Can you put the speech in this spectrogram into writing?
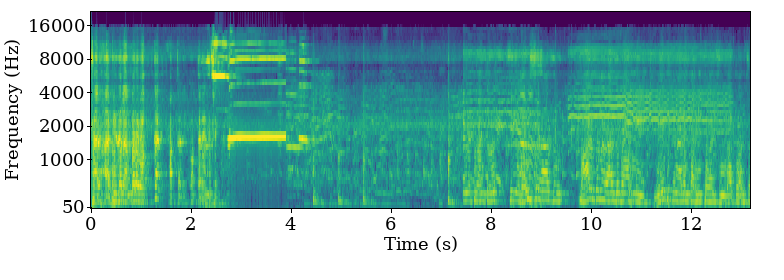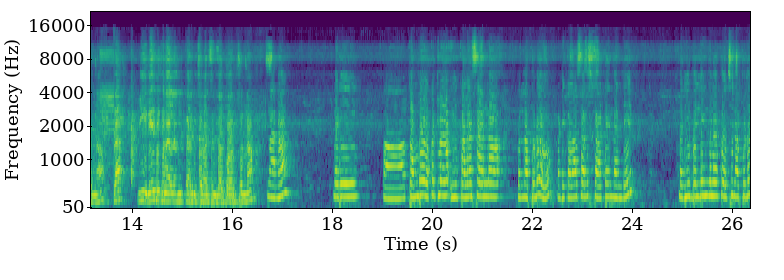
సార్ అతిథులందరూ ఒక్క ఒక్క ఒక్క అయినటువంటి శ్రీ వైశ్యరాజు పాల్గొన రాజు గారిని వేదికను అలంకరించవలసిందిగా కోరుతున్నాం ఈ వేదికను అలంకరించవలసిందిగా కోరుతున్నాం నాను మరి ఆ, తొంభై ఒకటిలో ఈ కళాశాల ఉన్నప్పుడు అంటే కళాశాల స్టార్ట్ అయిందండి. మరి ఈ బిల్డింగ్లోకి వచ్చినప్పుడు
